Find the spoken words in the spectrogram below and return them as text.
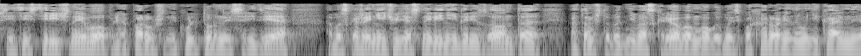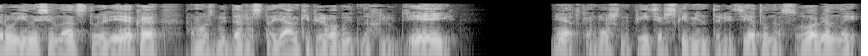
Все эти истеричные вопли о порушенной культурной среде, об искажении чудесной линии горизонта, о том, что под небоскребом могут быть похоронены уникальные руины XVII века, а может быть даже стоянки первобытных людей. Нет, конечно, питерский менталитет он особенный,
